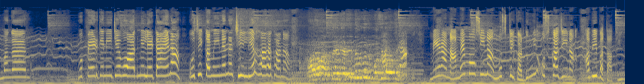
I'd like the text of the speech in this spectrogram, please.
मगर वो पेड़ के नीचे वो आदमी लेटा है ना उसी कमीने ने छीन लिया सारा खाना। हाँ हाँ सही कह रही बिल्कुल मोसीना भाभी। मेरा नाम है मोसीना मुश्किल कर दूँगी उसका जीना अभी बताती हूँ।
